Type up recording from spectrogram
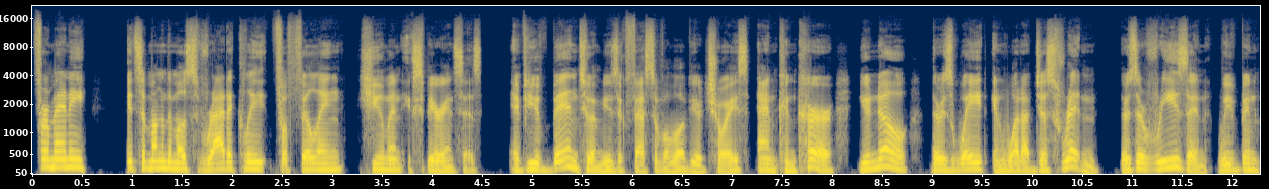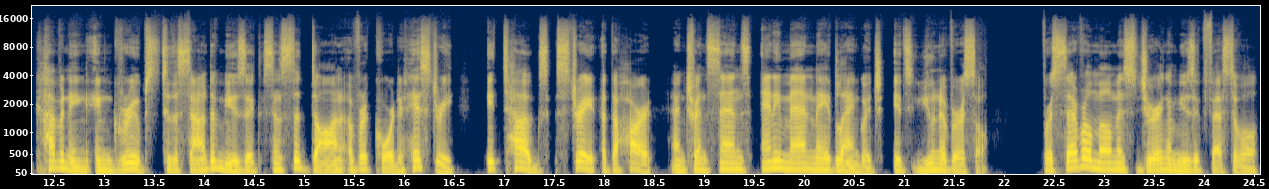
For many, it's among the most radically fulfilling human experiences. If you've been to a music festival of your choice and concur, you know there's weight in what I've just written. There's a reason we've been covening in groups to the sound of music since the dawn of recorded history. It tugs straight at the heart and transcends any man made language. It's universal. For several moments during a music festival,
